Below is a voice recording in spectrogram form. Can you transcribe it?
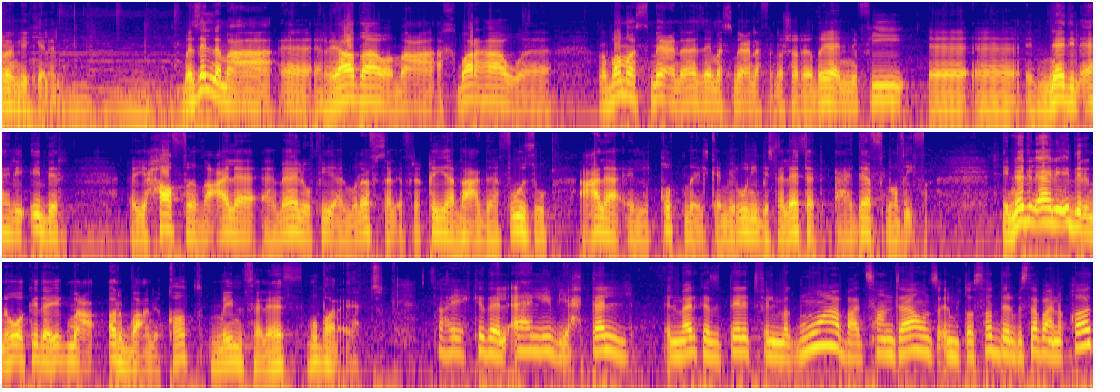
شكرا لك يا لمي ما زلنا مع الرياضة ومع أخبارها وربما سمعنا زي ما سمعنا في النشرة الرياضية إن في النادي الأهلي قدر يحافظ على آماله في المنافسة الإفريقية بعد فوزه على القطن الكاميروني بثلاثة أهداف نظيفة. النادي الأهلي قدر إن هو كده يجمع أربع نقاط من ثلاث مباريات. صحيح كده الأهلي بيحتل المركز الثالث في المجموعة بعد سان داونز المتصدر بسبع نقاط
